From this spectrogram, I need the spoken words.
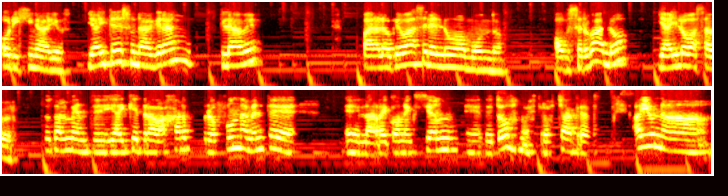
originarios. Y ahí tenés una gran clave para lo que va a ser el nuevo mundo. Observalo y ahí lo vas a ver. Totalmente, y hay que trabajar profundamente eh, la reconexión eh, de todos nuestros chakras. Hay una,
